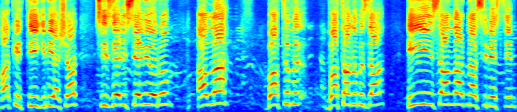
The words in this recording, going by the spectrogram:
hak ettiği gibi yaşar. Sizleri seviyorum. Allah batımı, vatanımıza iyi insanlar nasip etsin.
